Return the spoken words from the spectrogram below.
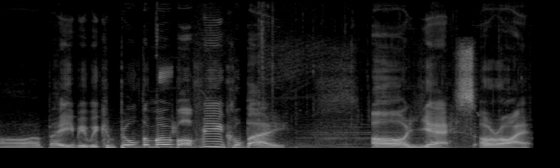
Oh, baby, we can build the mobile vehicle bay. Oh, yes. All right.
